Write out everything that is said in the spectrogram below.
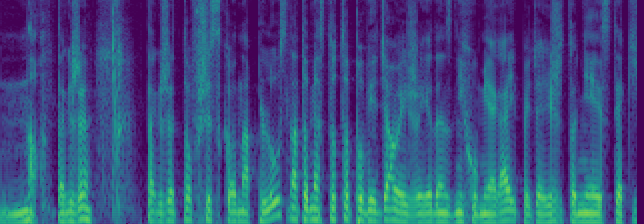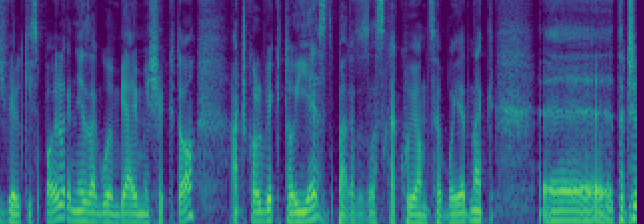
no, także Także to wszystko na plus. Natomiast to, co powiedziałeś, że jeden z nich umiera i powiedziałeś, że to nie jest jakiś wielki spoiler, nie zagłębiajmy się kto, aczkolwiek to jest bardzo zaskakujące, bo jednak e, to, czy,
